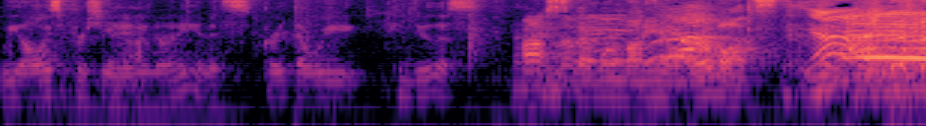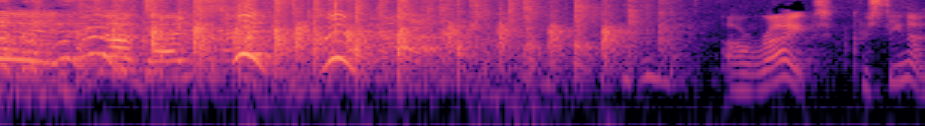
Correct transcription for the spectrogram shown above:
we always appreciate any money, and it's great that we can do this. And Awesome. Spend more money on robots. Hey, good job, guys. Woo, woo. All right, Christina.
